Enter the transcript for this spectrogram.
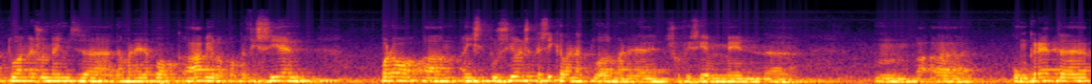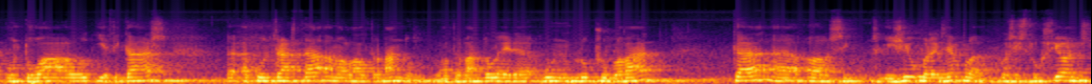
actuar més o menys de, de manera poc hàbil o poc eficient però eh, a institucions que sí que van actuar de manera suficientment eh, mm, eh, concreta, puntual i eficaç eh, a contrasta amb l'altre bàndol. L'altre bàndol era un grup sublevat que, eh, si llegiu, per exemple, les instruccions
